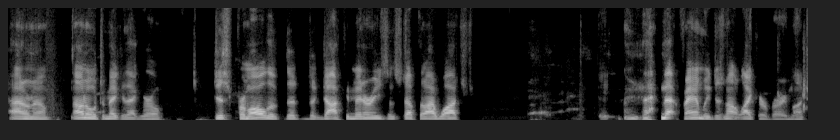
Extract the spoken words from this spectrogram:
I don't know. I don't know what to make of that girl. Just from all the, the, the documentaries and stuff that I watched, that, that family does not like her very much.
